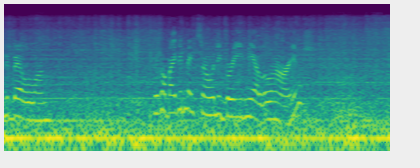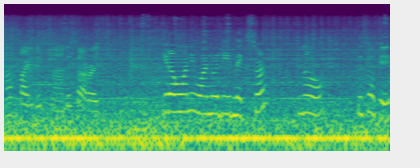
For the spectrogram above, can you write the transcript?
The bell one. You can buy the mixed one with the green, yellow, and orange. Not buy this now. This alright. You don't want the one with the mixed one? No. This okay.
